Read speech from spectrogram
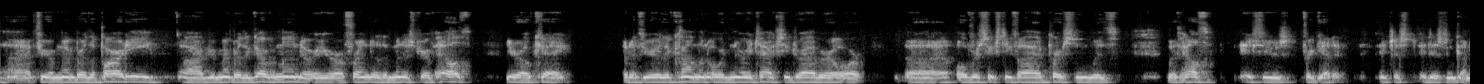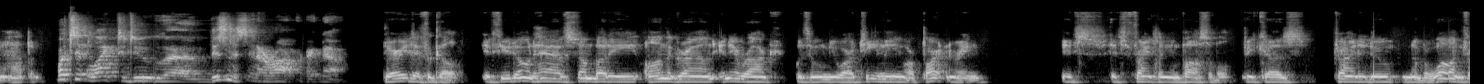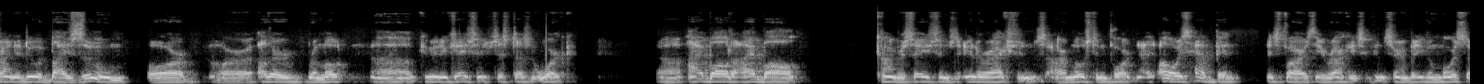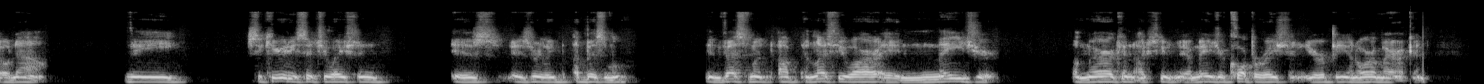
Uh, if you're a member of the party, or if you're a member of the government, or you're a friend of the Minister of Health, you're okay. But if you're the common, ordinary taxi driver or uh, over 65 person with with health issues, forget it. It just it isn't going to happen. What's it like to do uh, business in Iraq right now? Very difficult. If you don't have somebody on the ground in Iraq with whom you are teaming or partnering, it's it's frankly impossible because trying to do number one, trying to do it by Zoom or or other remote uh, communications just doesn't work. Uh, eyeball to eyeball conversations, interactions are most important. Always have been, as far as the Iraqis are concerned, but even more so now. The security situation is is really abysmal. Investment, unless you are a major American, excuse me, a major corporation, European or American,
